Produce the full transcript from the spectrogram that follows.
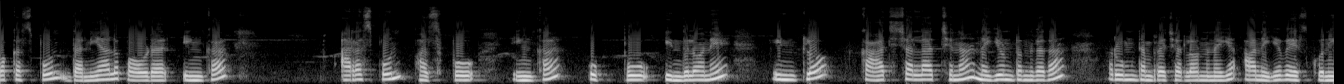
ఒక స్పూన్ ధనియాల పౌడర్ ఇంకా అర స్పూన్ పసుపు ఇంకా ఉప్పు. ఇందులోనే ఇంట్లో కాచి చల్లార్చిన నెయ్యి ఉంటుంది కదా రూమ్ టెంపరేచర్లో ఉన్న నెయ్యి ఆ నెయ్యి వేసుకొని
